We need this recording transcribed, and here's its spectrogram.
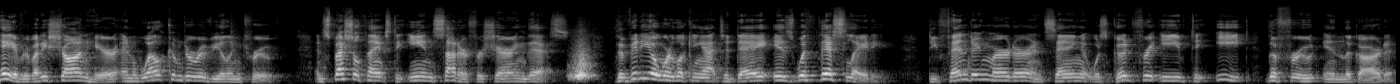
Hey everybody, Sean here, and welcome to Revealing Truth. And special thanks to Ian Sutter for sharing this. The video we're looking at today is with this lady, defending murder and saying it was good for Eve to eat the fruit in the garden.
